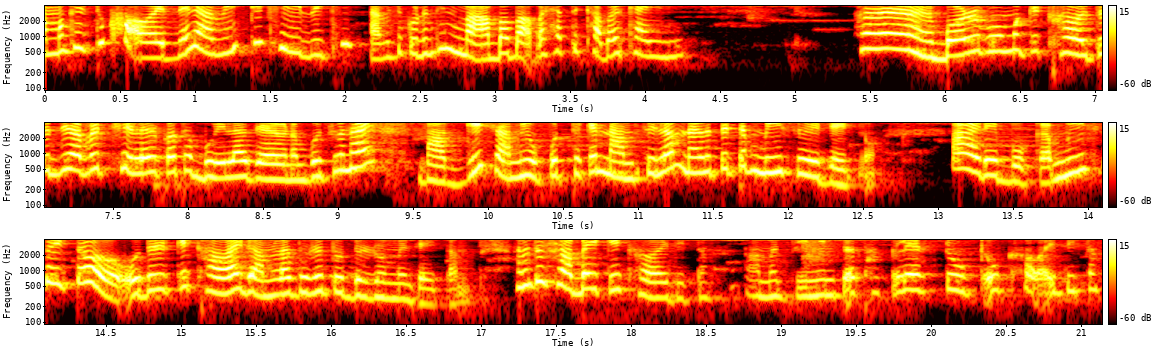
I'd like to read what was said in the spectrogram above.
আমাকে একটু খাওয়াই দেন আমি একটু দেখি, আমি তো কোনোদিন মা বা বাবার হাতে খাবার খাইনি। হ্যাঁ বড় বৌমাকে খাওয়াইতে যে আবার ছেলের কথা বইলা যায় না, বুঝো নাই? ভাগ্যিস আমি উপর থেকে নামছিলাম, নাহলে তো এটা মিস হয়ে আরে বোকা মিস ওদেরকে খাওয়াই গামলা ধরে তোদের রুমে যাইতাম। আমি তো সবাইকে খাওয়াই দিতাম। আমার জিমিনটা থাকলে আজকে ওকেও খাওয়াই দিতাম।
